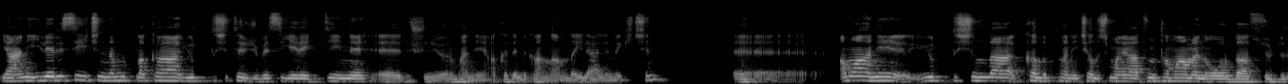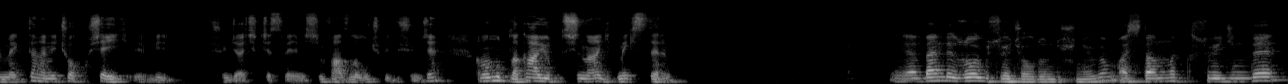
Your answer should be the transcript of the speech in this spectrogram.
Yani ilerisi için de mutlaka yurt dışı tecrübesi gerektiğini e, düşünüyorum. Hani akademik anlamda ilerlemek için. E, ama hani yurt dışında kalıp hani çalışma hayatını tamamen orada sürdürmekte hani çok şey bir düşünce açıkçası benim için fazla uç bir düşünce. Ama mutlaka yurt dışına gitmek isterim. Ya ben de zor bir süreç olduğunu düşünüyorum. Asistanlık sürecinde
